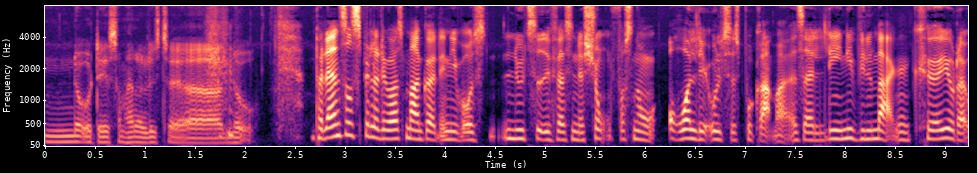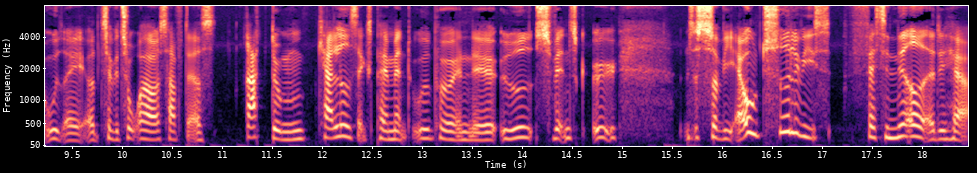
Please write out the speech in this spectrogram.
nå det, som han har lyst til at nå. På den anden side spiller det jo også meget godt ind i vores nutidige fascination for sådan nogle overlevelsesprogrammer. Altså Alene i Vildmarken kører jo der ud af, og TV2 har også haft deres ret dumme kærlighedseksperiment ude på en øh, øde svensk ø. Så vi er jo tydeligvis fascineret af det her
